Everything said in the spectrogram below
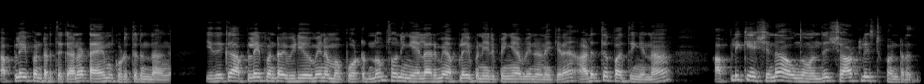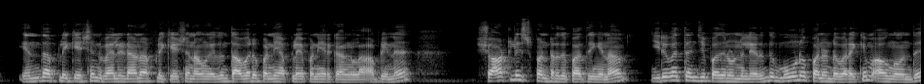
அப்ளை பண்ணுறதுக்கான டைம் கொடுத்துருந்தாங்க. இதுக்கு அப்ளை பண்ணுற வீடியோவுமே நம்ம போட்டிருந்தோம். ஸோ நீங்கள் எல்லாருமே அப்ளை பண்ணியிருப்பீங்க அப்படின்னு நினைக்கிறேன். அடுத்து பார்த்தீங்கன்னா அப்ளிகேஷனை அவங்க வந்து ஷார்ட் லிஸ்ட் பண்ணுறது எந்த அப்ளிகேஷன் வேலிடான அப்ளிகேஷன் அவங்க எதுவும் தவறு பண்ணி அப்ளை பண்ணியிருக்காங்களா அப்படின்னு ஷார்ட் லிஸ்ட் பண்ணுறது பார்த்தீங்கன்னா இருபத்தஞ்சி பதினொன்றுலேருந்து மூணு பன்னெண்டு வரைக்கும் அவங்க வந்து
